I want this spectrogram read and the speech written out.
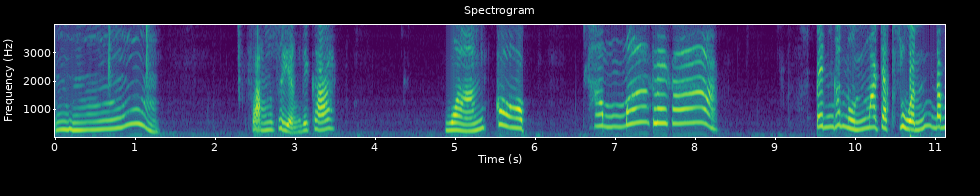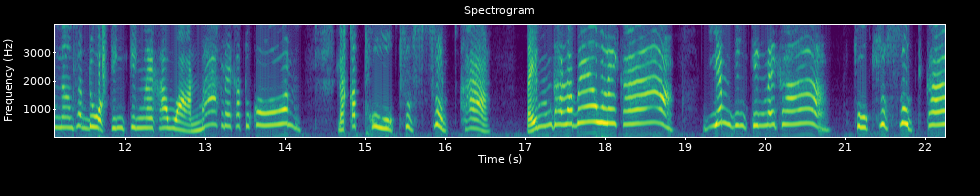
อือหือ ฟังเสียงดิคะ หวานกรอบฉ่ำมากเลยค่ะ เป็นขนุนมาจากสวนดำเนินสะดวกจริง ๆ เลยค่ะ หวานมากเลยค่ะทุกคน แล้วก็ถูกสุดๆค่ะ เต็มคาราเบลเลยค่ะ เยี่ยมจริง ๆ เลยค่ะ ถูกสุดๆค่ะ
